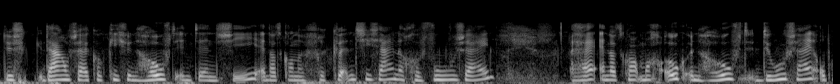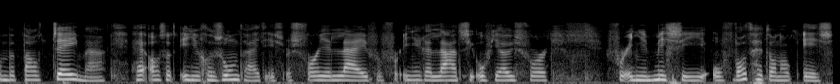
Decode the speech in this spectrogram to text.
Dus daarom zei ik ook kies een hoofdintentie. En dat kan een frequentie zijn, een gevoel zijn en dat mag ook een hoofddoel zijn op een bepaald thema. als het in je gezondheid is, dus voor je lijf of voor in je relatie of juist voor, voor in je missie of wat het dan ook is.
